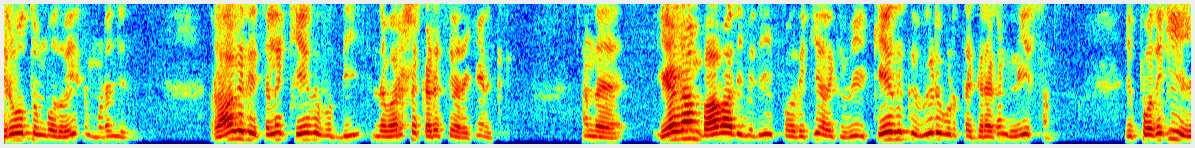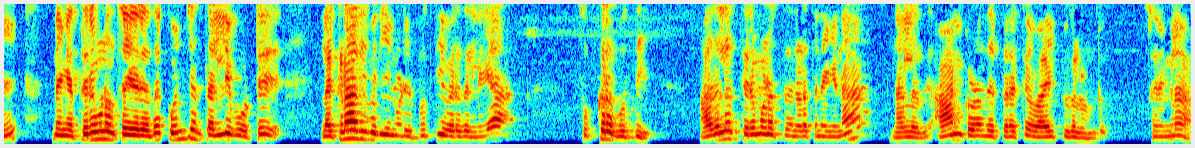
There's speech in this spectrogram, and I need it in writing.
இருபத்தொம்போது வயசு முடிஞ்சது. ராகுதிசையில் கேது புத்தி இந்த வருஷம் கடைசி வரைக்கும் இருக்குது அந்த ஏழாம் பாவாதிபதி இப்போதைக்கு அதுக்கு வீ கேதுக்கு வீடு கொடுத்த கிரகம் நீசம். இப்போதைக்கு நீங்கள் திருமணம் செய்கிறத கொஞ்சம் தள்ளி போட்டு லக்னாதிபதியினுடைய புத்தி வருது இல்லையா? சுக்கிர புத்தி. அதில் திருமணத்தை நடத்தினீங்கன்னா நல்லது. ஆண் குழந்தை பிறக்க வாய்ப்புகள் உண்டு. சரிங்களா?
